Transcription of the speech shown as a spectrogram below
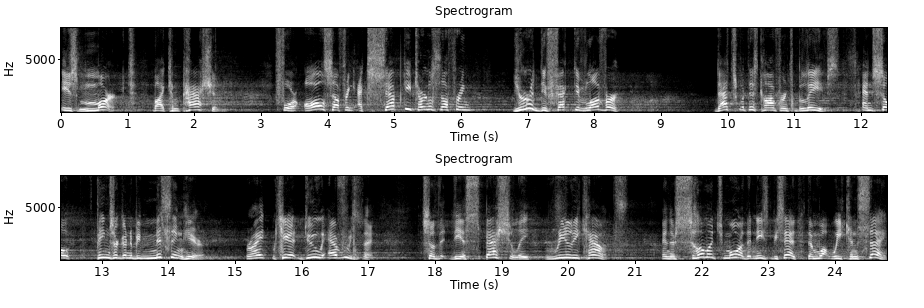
is marked by compassion for all suffering except eternal suffering, you're a defective lover. That's what this conference believes. And so things are going to be missing here, right? We can't do everything. So the, the especially really counts. And there's so much more that needs to be said than what we can say.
